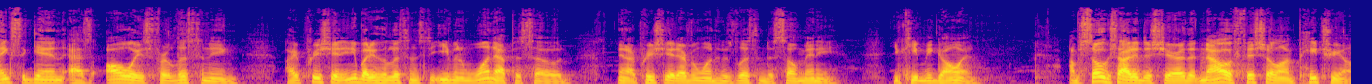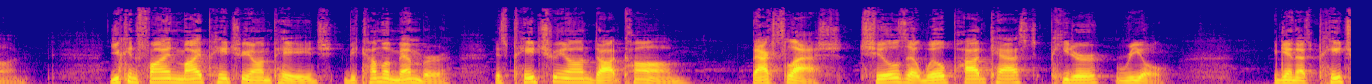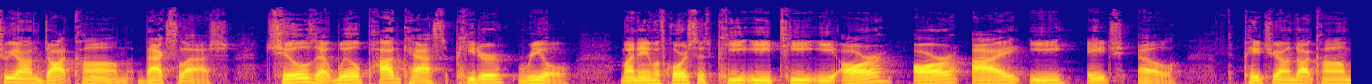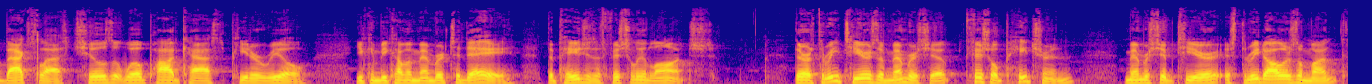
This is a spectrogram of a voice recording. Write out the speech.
Thanks again, as always, for listening. I appreciate anybody who listens to even one episode, and I appreciate everyone who's listened to so many. You keep me going. I'm so excited to share that now official on Patreon. You can find my Patreon page, become a member. It's patreon.com backslash chills at will podcast Peter Riehl. Again, that's patreon.com backslash chills at will podcast Peter Riehl. My name, of course, is P E T E R R I E H L. Patreon.com backslash chills at will podcast Peter Riehl. You can become a member today. The page is officially launched. There are three tiers of membership. Official patron membership tier is $3 a month.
